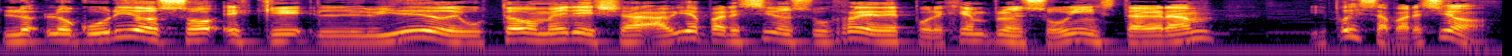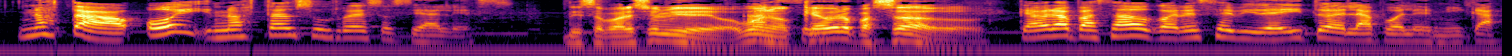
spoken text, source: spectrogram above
Lo, lo curioso es que el video de Gustavo Merella había aparecido en sus redes, por ejemplo en su Instagram, y después desapareció. No está, hoy no está en sus redes sociales. Desapareció el video. Bueno, ¿qué habrá pasado? ¿Qué habrá pasado con ese videíto de la polémica?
